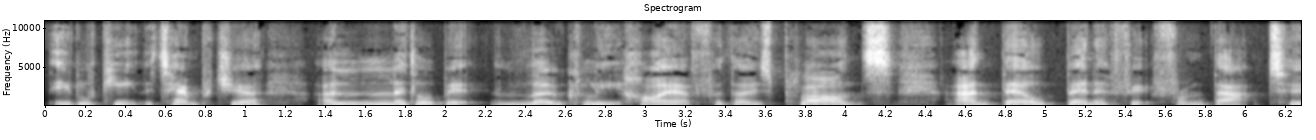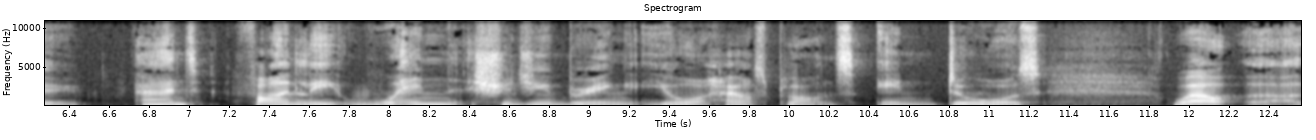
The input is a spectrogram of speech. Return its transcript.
it'll keep the temperature a little bit locally higher for those plants and they'll benefit from that too. And finally, when should you bring your house plants indoors? Well, uh,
